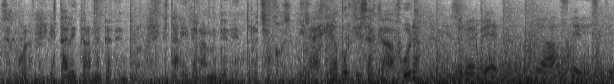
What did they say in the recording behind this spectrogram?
Se cuela. Está literalmente dentro. Está literalmente dentro, chicos. ¿Y la Egea por qué se ha quedado fuera? Pero a ver, ¿qué hace este?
